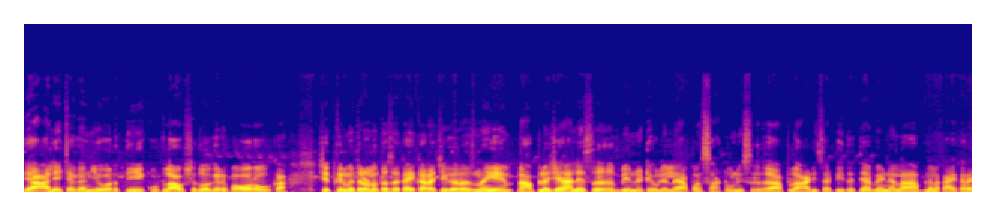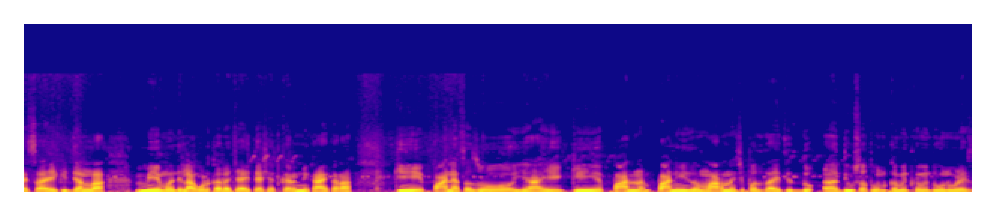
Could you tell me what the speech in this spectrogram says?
त्या आल्याच्या गंजीवरती कुठलं औषध वगैरे फवारावं का? शेतकरी मित्रांनो तसं काही करायची गरज नाही आहे आपलं जे आल्याचं बेणं ठेवलेलं आहे आपण साठवणीस आपलं आडीसाठी तर त्या बेण्याला आपल्याला काय करायचं आहे की ज्यांना मेमध्ये लागवड करायची आहे त्या शेतकऱ्यांनी काय करा की पाण्याचा जो हे आहे की पान पाणी जो मारण्याची पद्धत आहे ती दो दिवसातून कमीत कमी दोन वेळेस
